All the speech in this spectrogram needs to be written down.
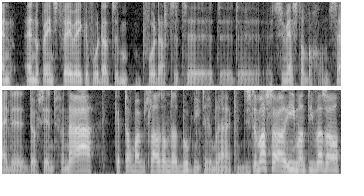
En, en opeens twee weken voordat, de, voordat het, eh, het, eh, het semester begon, zei de docent van... Nou, ik heb toch maar besloten om dat boek niet te gebruiken. Dus er was er al iemand die was al...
